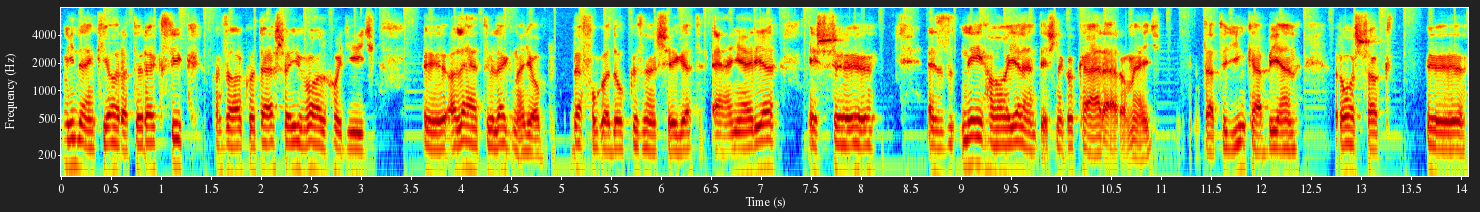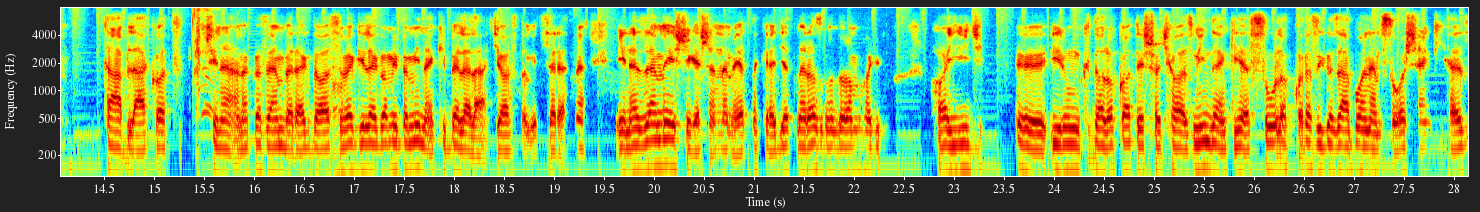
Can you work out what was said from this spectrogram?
mindenki arra törekszik az alkotásaival, hogy így a lehető legnagyobb befogadó közönséget elnyerje, és ez néha a jelentésnek a kárára megy. Tehát, hogy inkább ilyen rorsak táblákat csinálnak az emberek dalszövegileg, amiben mindenki belelátja azt, amit szeretne. Én ezzel mélységesen nem értek egyet, mert azt gondolom, hogy ha így ö, írunk dalokat, és hogyha az mindenkihez szól, akkor az igazából nem szól senkihez.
